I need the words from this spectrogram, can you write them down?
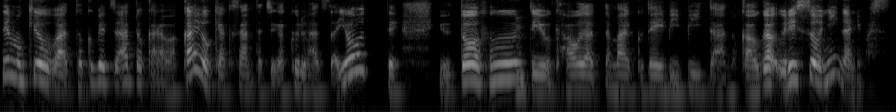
でも今日は特別後から若いお客さんたちが来るはずだよって言うとふーんっていう顔だったマイク・デイビー・ピーターの顔が嬉しそうになります。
